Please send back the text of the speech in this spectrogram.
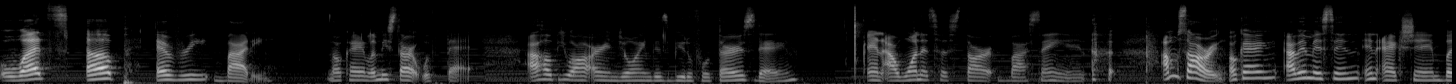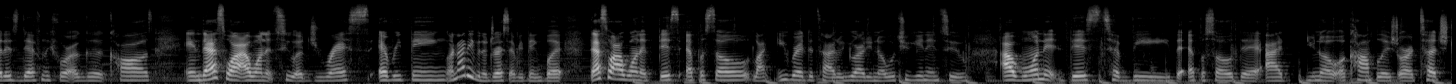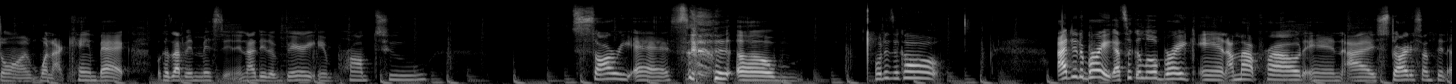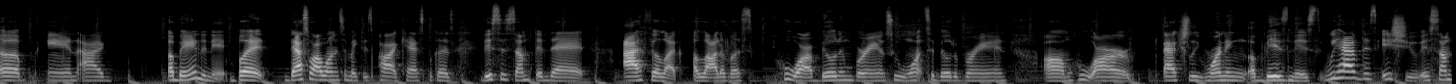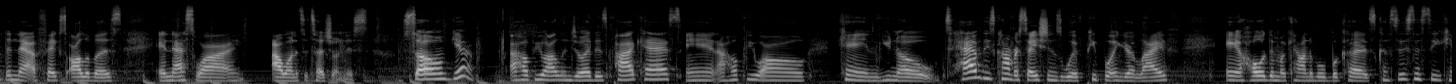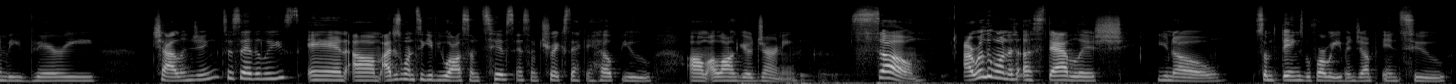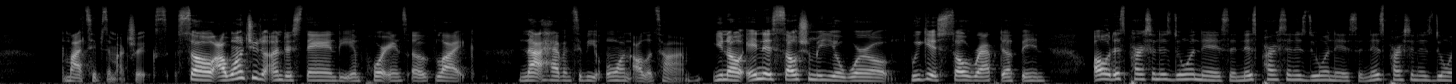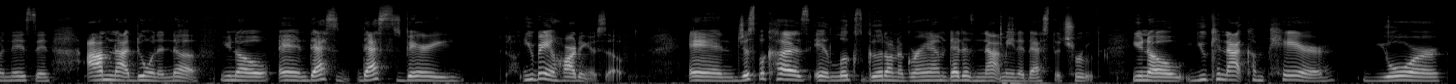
What's up, everybody? Okay, let me start with that. I hope you all are enjoying this beautiful Thursday. And I wanted to start by saying, I'm sorry, okay? I've been missing in action, but it's definitely for a good cause. And that's why I wanted to address everything, or not even address everything, but that's why I wanted this episode. Like you read the title, you already know what you get into. I wanted this to be the episode that I, you know, accomplished or touched on when I came back because I've been missing. And I did a very impromptu, sorry ass, um, what is it called? I did a break. I took a little break and I'm not proud and I started something up and I abandoned it. But that's why I wanted to make this podcast because this is something that I feel like a lot of us who are building brands, who want to build a brand, um, who are actually running a business, we have this issue. It's something that affects all of us, and that's why I wanted to touch on this. So, yeah, I hope you all enjoy this podcast, and I hope you all can, you know, have these conversations with people in your life and hold them accountable because consistency can be very challenging to say the least. And um, I just wanted to give you all some tips and some tricks that can help you um, along your journey. So, I really want to establish, you know, some things before we even jump into my tips and my tricks. So, I want you to understand the importance of like not having to be on all the time. You know, in this social media world, we get so wrapped up in oh, this person is doing this and this person is doing this and this person is doing this and I'm not doing enough, you know? And that's that's very you're being hard on yourself. And just because it looks good on a gram, that does not mean that that's the truth. You know, you cannot compare your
